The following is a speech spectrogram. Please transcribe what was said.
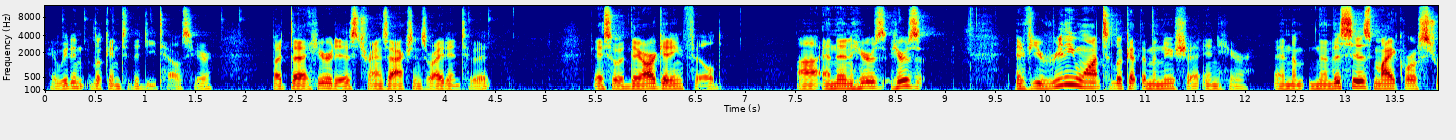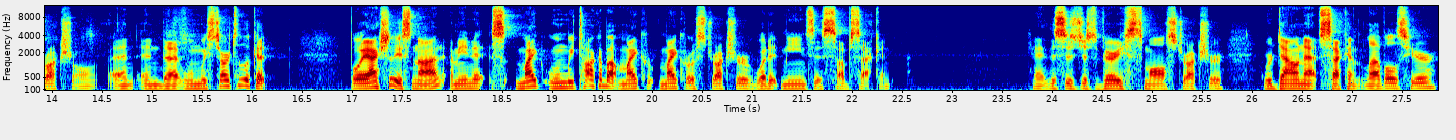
Okay, we didn't look into the details here but uh, here it is transactions right into it. Okay so they are getting filled. Uh, and then here's here's if you really want to look at the minutia in here and the, now this is microstructural and and uh, when we start to look at boy actually it's not. I mean it's Mike, when we talk about micro microstructure what it means is subsecond. Okay this is just very small structure. We're down at second levels here.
